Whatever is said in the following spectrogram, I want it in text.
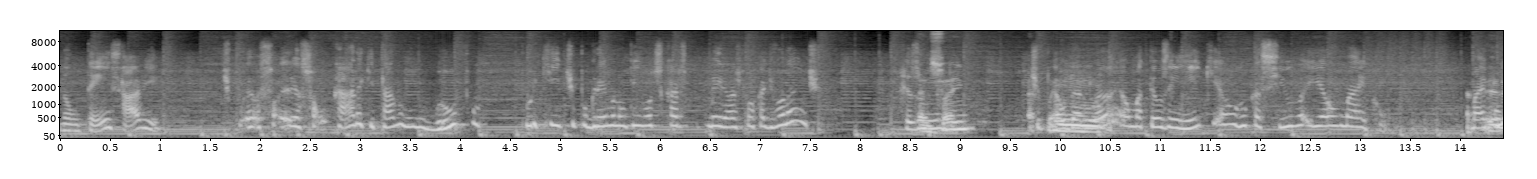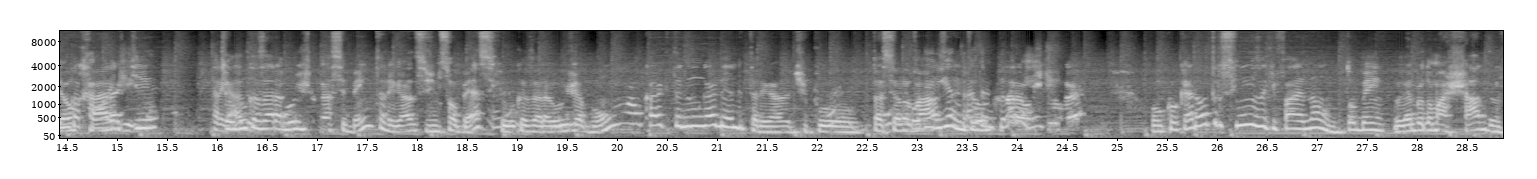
não tem, sabe? Tipo, é só, ele é só um cara que tá no grupo porque, tipo, o Grêmio não tem outros caras melhores pra colocar de volante. Resumindo. É isso aí. Tipo, é o Darlan, é o Matheus Henrique, é o Lucas Silva e é o Maicon. Michael ele é o cara pode, que. Tá se o Lucas Araújo jogasse bem, tá ligado? Se a gente soubesse é. que o Lucas Araújo é bom, é o cara que tá no lugar dele, tá ligado? Tipo, tá sendo vaso, então o Lucas Araújo no lugar. Ou qualquer outro cinza que fale, não, tô bem. Eu lembro do Machado,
